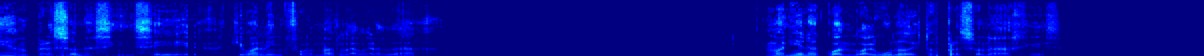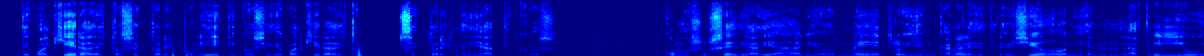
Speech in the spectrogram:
sean personas sinceras, que van a informar la verdad? Mañana cuando alguno de estos personajes, de cualquiera de estos sectores políticos y de cualquiera de estos sectores mediáticos, como sucede a diario en Metro y en canales de televisión y en la tribu,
